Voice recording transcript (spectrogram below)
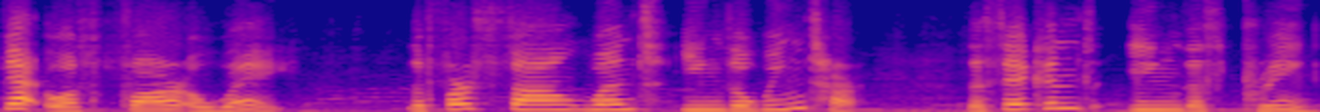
that was far away. The first son went in the winter, the second in the spring,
